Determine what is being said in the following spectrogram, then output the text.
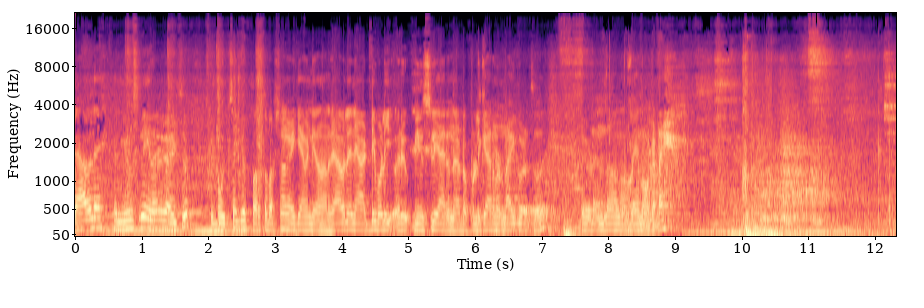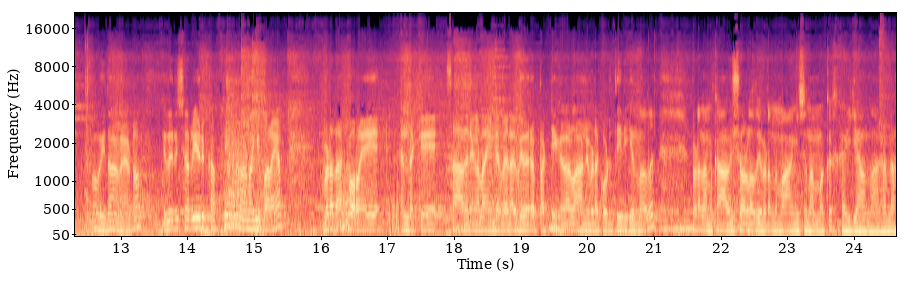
രാവിലെ മ്യൂസ്ലി ഇതൊക്കെ കഴിച്ചു. ഇപ്പൊ ഉച്ചയ്ക്ക് പുറത്ത് ഭക്ഷണം കഴിക്കാൻ വേണ്ടി വന്നതാണ്. രാവിലെ ഞാൻ അടിപൊളി ഒരു മ്യൂസ്ലി ആയിരുന്നു കേട്ടോ പുള്ളിക്കാരൻ ഉണ്ടാക്കി കൊടുത്തത്. ഇവിടെ എന്താണെന്നുള്ളത് നോക്കട്ടെ. ഓ ഇതാണ് കേട്ടോ. ഇതൊരു ചെറിയൊരു കഫേ എന്ന് വേണമെങ്കിൽ പറയാം. ഇവിടെ കുറേ എന്തൊക്കെ സാധനങ്ങൾ അതിന്റെ വില വിവര പട്ടികകളാണ് ഇവിടെ കൊടുത്തിരിക്കുന്നത്. ഇവിടെ നമുക്ക് ആവശ്യമുള്ളത് ഇവിടെ നിന്ന് വാങ്ങിച്ച് നമുക്ക് കഴിക്കാവുന്നതാണ് കണ്ടോ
